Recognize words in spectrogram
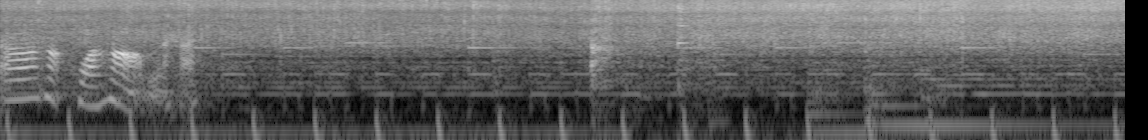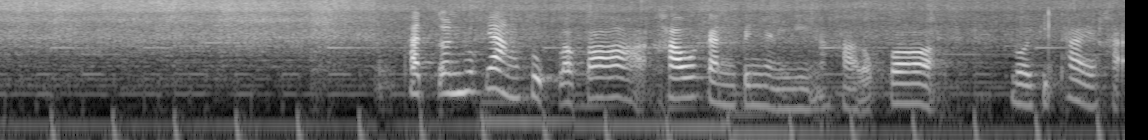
ก็หัวหอมนะคะ ผัดจนทุกอย่างสุกแล้วก็เข้ากันเป็นอย่างดีนะคะ แล้วก็โรยพริกไทยค่ะ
